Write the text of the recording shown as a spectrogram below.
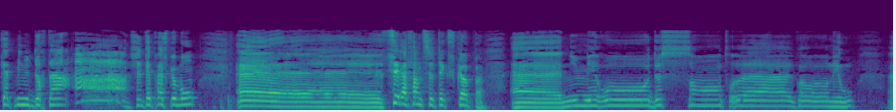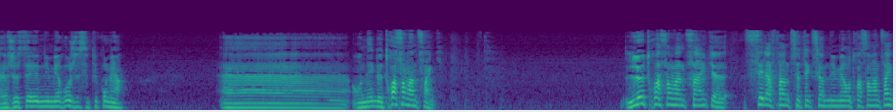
4 minutes de retard. Ah, j'étais presque bon. Euh, c'est la fin de ce Texcope. Euh, numéro 200. Euh, on est où? Euh, Je sais, numéro, je sais plus combien. On est le 325. Le 325, c'est la fin de ce Texcom numéro 325.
